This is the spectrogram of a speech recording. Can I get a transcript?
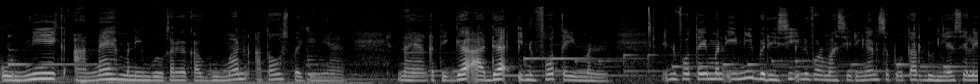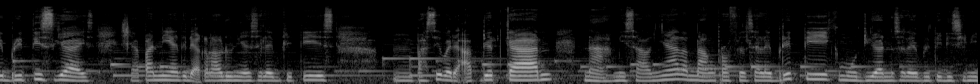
unik, aneh, menimbulkan kekaguman atau sebagainya. Nah, yang ketiga ada infotainment. Infotainment ini berisi informasi ringan seputar dunia selebritis, guys. Siapa nih yang tidak kenal dunia selebritis? Hmm, pasti pada update kan. Nah, misalnya tentang profil selebriti, kemudian selebriti di sini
